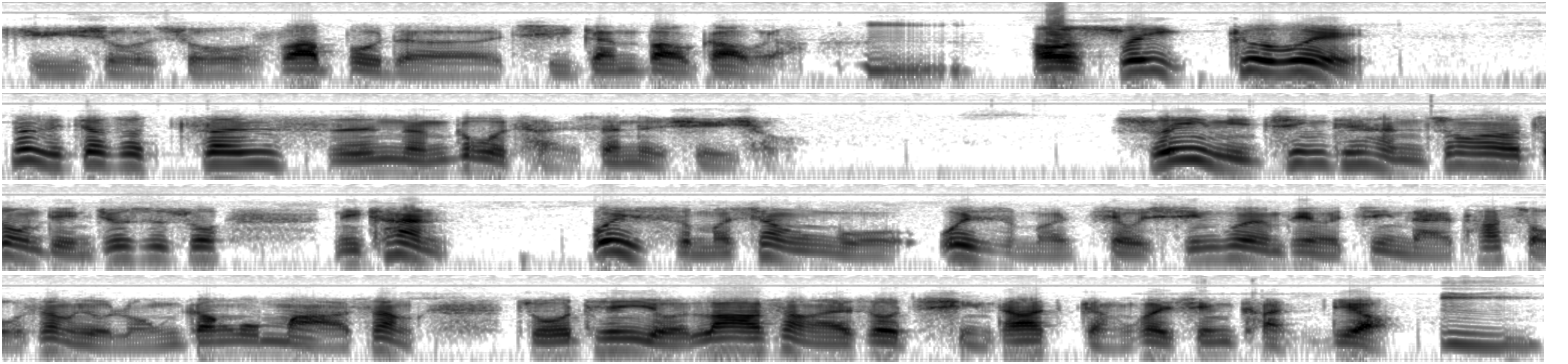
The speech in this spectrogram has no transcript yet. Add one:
局所所发布的期刊报告了。嗯，哦，所以各位，那个叫做真实能够产生的需求。所以你今天很重要的重点就是说，你看为什么像我，为什么有新会员朋友进来，他手上有龙钢，我马上昨天有拉上来的时候，请他赶快先砍掉。嗯，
